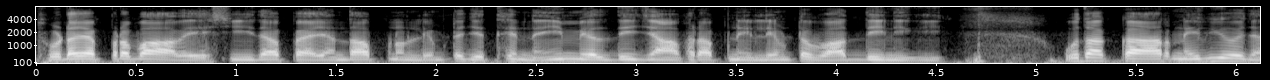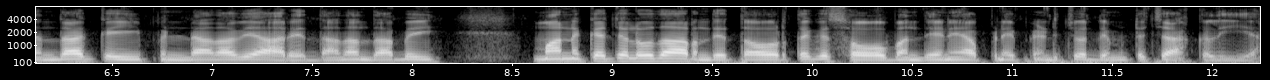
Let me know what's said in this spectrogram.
ਥੋੜਾ ਜਿਹਾ ਪ੍ਰਭਾਵ ਇਸ ਚੀਜ਼ ਦਾ ਪੈ ਜਾਂਦਾ ਆਪਾਂ ਨੂੰ ਲਿਮਟ ਜਿੱਥੇ ਨਹੀਂ ਮਿਲਦੀ ਜਾਂ ਫਿਰ ਆਪਣੀ ਲਿਮਟ ਵੱਧਦੀ ਨਹੀਂਗੀ ਉਹਦਾ ਕਾਰਨ ਇਹ ਵੀ ਹੋ ਜਾਂਦਾ ਕਈ ਪਿੰਡਾਂ ਦਾ ਵਿਹਾਰ ਇਦਾਂ ਦਾ ਹੁੰਦਾ ਬਈ, ਮੰਨ ਕੇ ਚਲੋ ਉਦਾਹਰਨ ਦੇ ਤੌਰ ਤੇ ਕਿ 100 ਬੰਦੇ ਨੇ ਆਪਣੇ ਪਿੰਡ 'ਚੋਂ ਲਿਮਟ ਚੱਕ ਲਈ ਆ।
